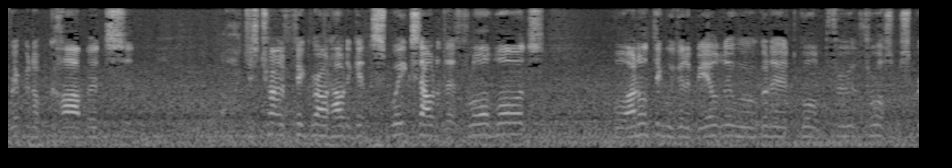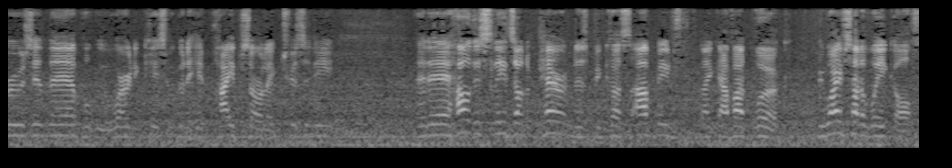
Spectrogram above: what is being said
ripping up carpets and just trying to figure out how to get the squeaks out of the floorboards. Well, I don't think we're going to be able to. We were going to go through, throw some screws in there, but we were worried in case we are going to hit pipes or electricity. And uh, how this leads on to parenting is because I've been like I've had work. My wife's had a week off.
